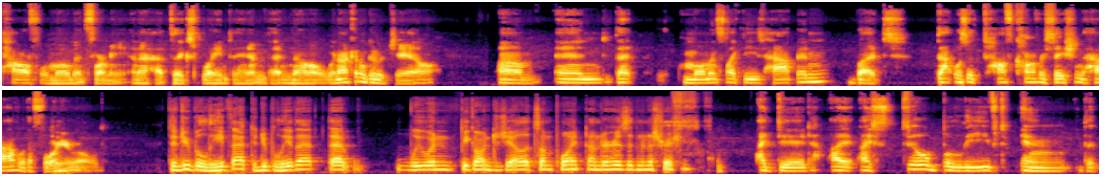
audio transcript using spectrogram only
powerful moment for me, and I had to explain to him that no, we're not going to go to jail, um, and that moments like these happen. But that was a tough conversation to have with a four-year-old. Did you believe that? Did you believe that that we wouldn't be going to jail at some point under his administration? I did. I, I still believed in the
